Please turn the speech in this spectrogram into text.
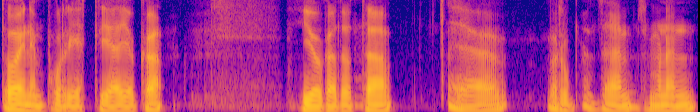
toinen purjehtija, joka, joka tota, tämä semmoinen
